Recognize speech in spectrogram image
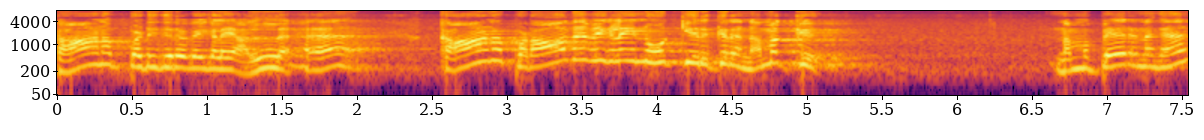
காணப்படுகிறவைகளை அல்ல காணப்படாதவைகளை நோக்கி இருக்கிற நமக்கு. நம்ம பேர் என்னங்க?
